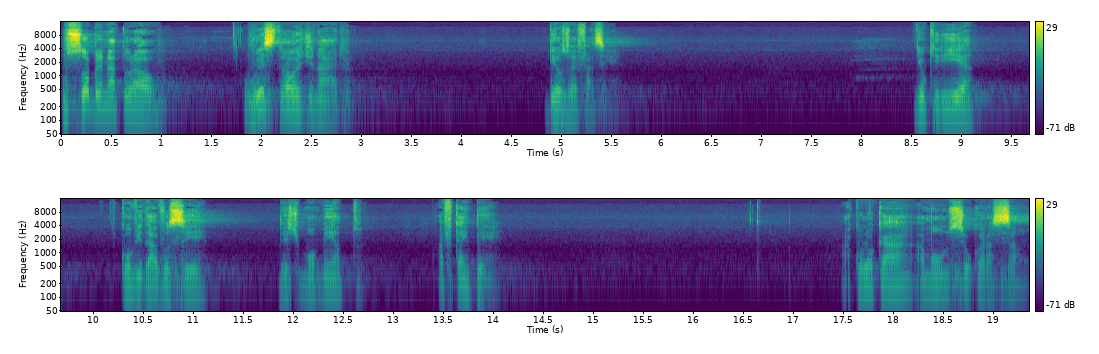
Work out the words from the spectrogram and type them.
O sobrenatural, o extraordinário, Deus vai fazer. Eu queria convidar você, neste momento, a ficar em pé, a colocar a mão no seu coração.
